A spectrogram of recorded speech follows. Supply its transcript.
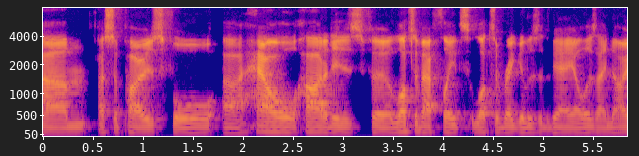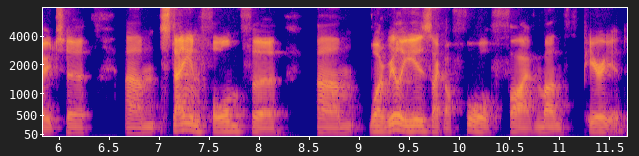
um, I suppose, for uh, how hard it is for lots of athletes, lots of regulars of the VAL, as I know, to um, stay in form for um, what really is like a four, five month period.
